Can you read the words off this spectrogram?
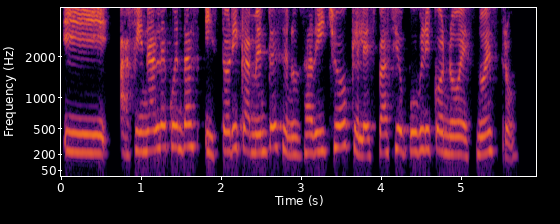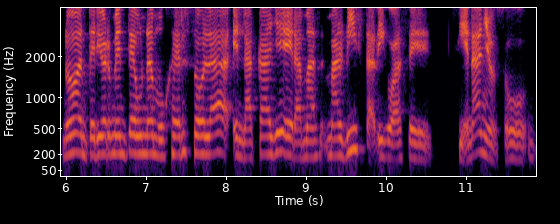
y a final de cuentas, históricamente se nos ha dicho que el espacio público no es nuestro, ¿no? Anteriormente una mujer sola en la calle era más mal vista, digo, hace 100 años o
